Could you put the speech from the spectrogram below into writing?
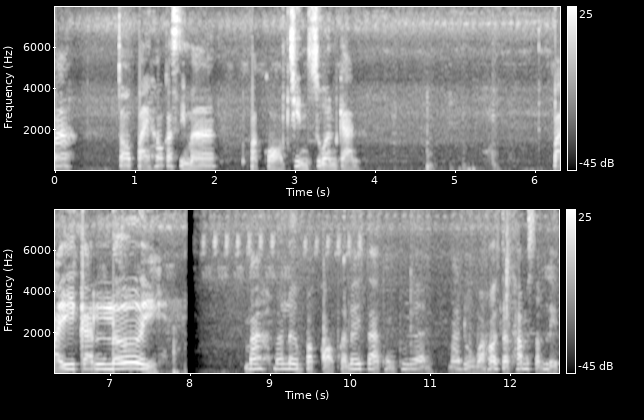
มาต่อไปเฮาก็สิมาประกอบชิ้นส่วนกัน ไปกันเลย มามาเริ่มประกอบกันเลยจ้ะเพื่อนๆ มาดูว่าเขาจะทำสำเร็จ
